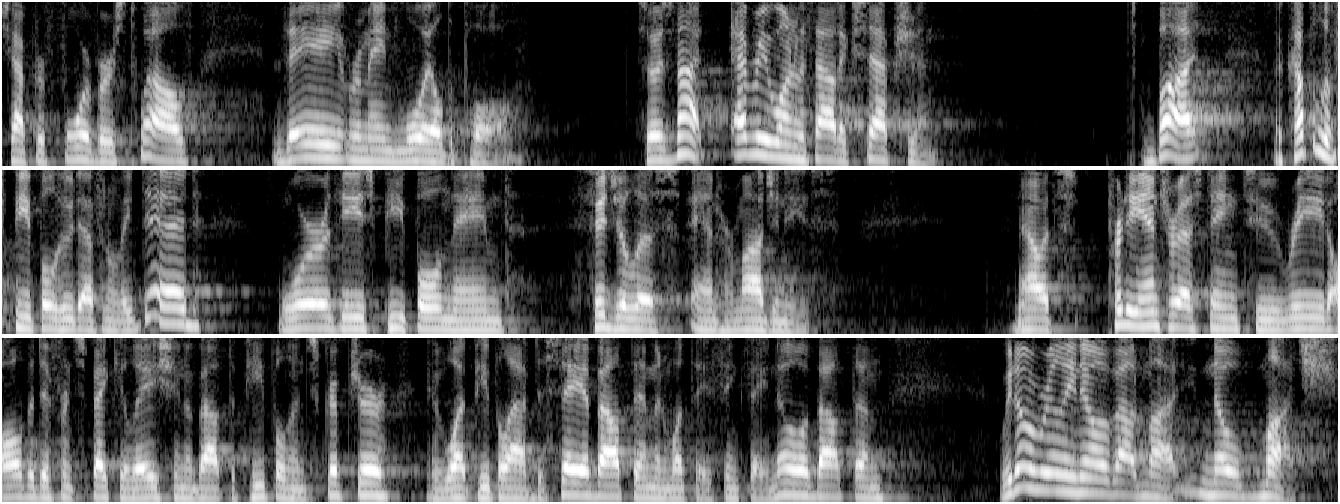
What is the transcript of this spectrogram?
chapter 4, verse 12, they remained loyal to Paul. So it's not everyone without exception. But a couple of people who definitely did were these people named Phygelus and Hermogenes. Now, it's pretty interesting to read all the different speculation about the people in Scripture and what people have to say about them and what they think they know about them. We don't really know about much, know much.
